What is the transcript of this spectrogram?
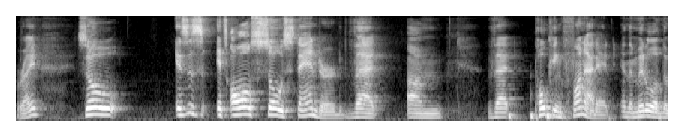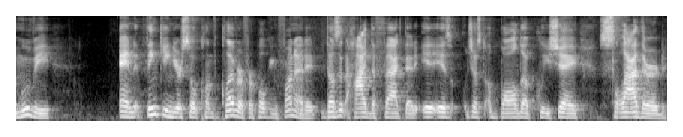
right? So is this it's all so standard that um that poking fun at it in the middle of the movie and thinking you're so cl- clever for poking fun at it doesn't hide the fact that it is just a balled up cliche slathered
